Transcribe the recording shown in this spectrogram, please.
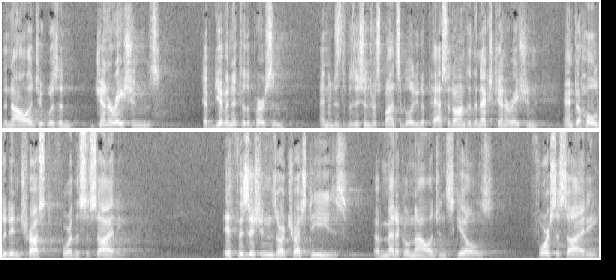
the knowledge, it was generations have given it to the person, and it is the physician's responsibility to pass it on to the next generation and to hold it in trust for the society. If physicians are trustees of medical knowledge and skills for society,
